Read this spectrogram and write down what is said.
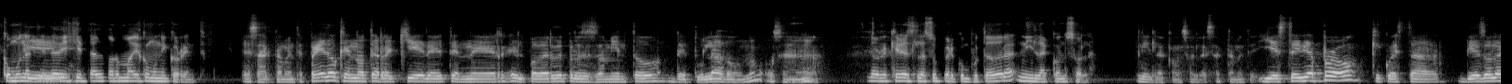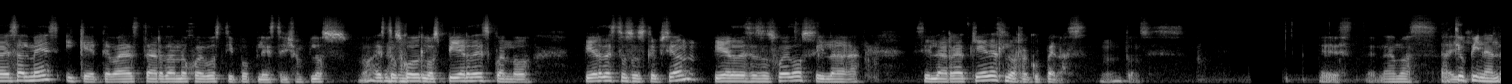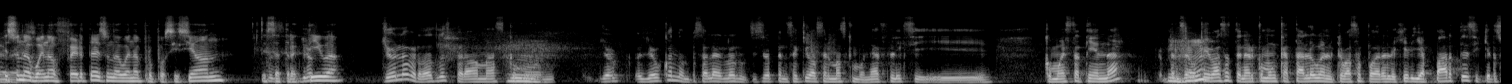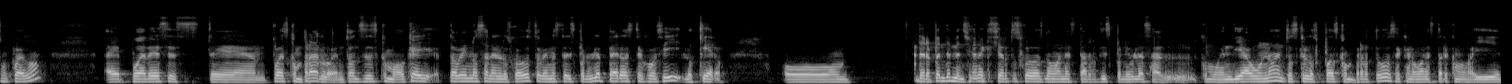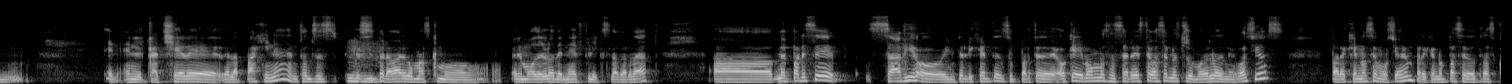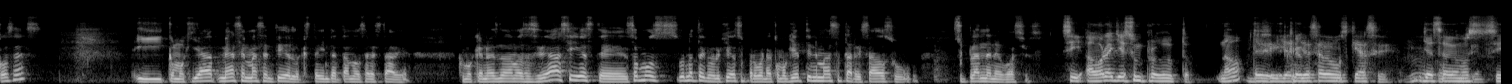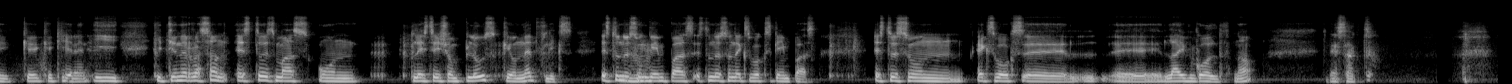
Como una Y- tienda digital normal, común y corriente. Exactamente, pero que no te requiere tener el poder de procesamiento de tu lado, ¿no? O sea. No requieres la supercomputadora ni la consola. Ni la consola, exactamente. Y Stadia Pro, que cuesta 10 dólares al mes y que te va a estar dando juegos tipo PlayStation Plus, ¿no? Estos juegos los pierdes cuando pierdes tu suscripción, pierdes esos juegos, si la, si la readquieres, los recuperas, ¿no? Entonces, este, nada más. ahí ¿Qué opinan? ¿Es una buena oferta? ¿Es una buena proposición? ¿Es Pues, yo- atractiva? Yo la verdad lo esperaba más como... Mm. Yo, yo cuando empecé a leer las noticias pensé que iba a ser más como Netflix y como esta tienda. Pensé Ujú. que ibas a tener como un catálogo en el que vas a poder elegir y aparte si quieres un juego eh, puedes este puedes comprarlo. Entonces es como, ok, todavía no salen los juegos, todavía no está disponible, pero este juego sí, lo quiero. O de repente menciona que ciertos juegos no van a estar disponibles al, como en día uno, entonces que los puedes comprar tú, o sea que no van a estar como ahí en, en, en el caché de, de la página. Entonces, yo sí Ujú. esperaba algo más como el modelo de Netflix, la verdad. Ah, me parece sabio o inteligente de su parte de, ok, vamos a hacer este, va a ser nuestro modelo de negocios, para que no se emocionen, para que no pase de otras cosas. Y como que ya me hace más sentido lo que está intentando hacer Stadia. Como que no es nada más así ah, este, somos una tecnología súper buena. Como que ya tiene más aterrizado su, su plan de negocios. Sí, ahora ya es un producto, ¿no? Sí, Eh, ya, creo- ya sabemos qué hace. ¿no? Ya sabemos, sí, qué, qué quieren. Y, y tienes razón, esto es más un PlayStation Plus que un Netflix. Esto no es un. Game Pass, esto no es un Xbox Game Pass. Esto es un Xbox eh, eh, Live Gold, ¿no? Exacto.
